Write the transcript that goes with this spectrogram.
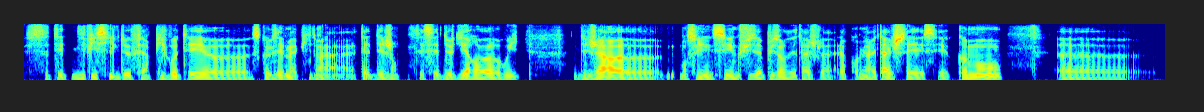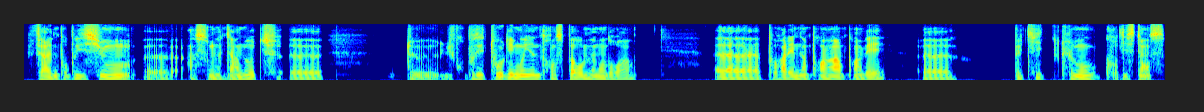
c'était difficile de faire pivoter ce que faisait Mappy dans la tête des gens. C'est de dire oui, déjà, bon, c'est une, fusée à plusieurs étages. La, première étage, c'est comment faire une proposition à son internaute, de lui proposer tous les moyens de transport au même endroit pour aller d'un point A à un point B, petite, longue, courte distance,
